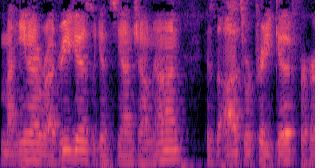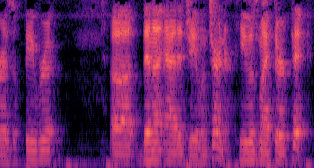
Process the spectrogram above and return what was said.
Marina Rodriguez against Yan Xiaonan because the odds were pretty good for her as a favorite. Uh, then I added Jalin Turner. He was my third pick.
